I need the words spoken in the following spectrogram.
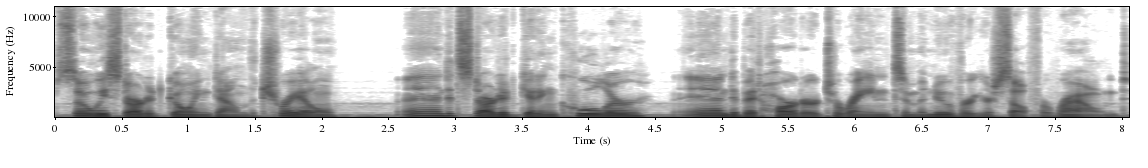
So we started going down the trail, and it started getting cooler and a bit harder terrain to maneuver yourself around,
